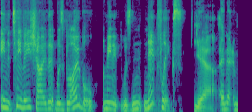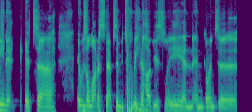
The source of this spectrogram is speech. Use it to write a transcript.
in a TV show that was global. I mean, it was Netflix. Yeah, and I mean it. It uh, it was a lot of steps in between, obviously, and and going to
